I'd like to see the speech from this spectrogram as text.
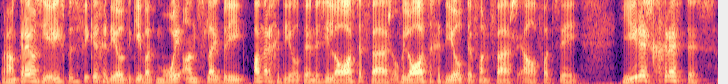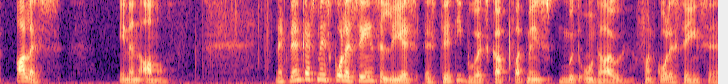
Maar dan kry ons hierdie spesifieke gedeeltjie wat mooi aansluit by die ander gedeelte en dis die laaste vers of die laaste gedeelte van vers 11 wat sê: Hier is Christus alles en in almal. En ek dink as mens Kolossense lees, is dit die boodskap wat mens moet onthou van Kolossense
